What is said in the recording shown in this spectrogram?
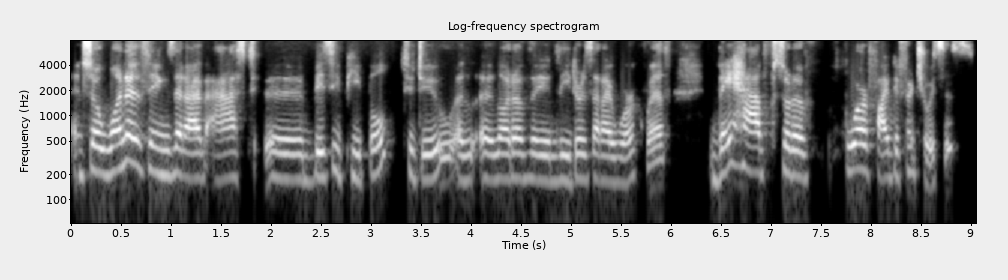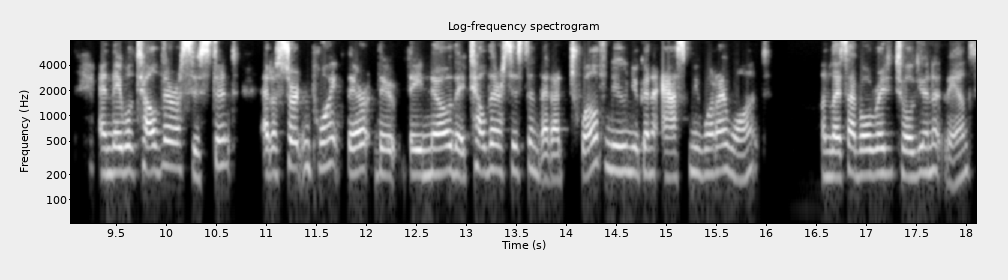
And so, one of the things that I've asked uh, busy people to do, a, a, lot of the leaders that I work with, they have sort of four or five different choices, and they will tell their assistant at a certain point. They're, they're, they know they tell their assistant that at 12 noon you're going to ask me what I want, unless I've already told you in advance,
